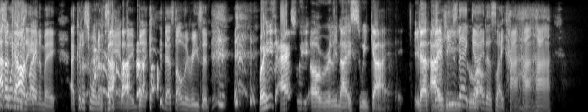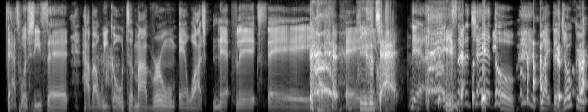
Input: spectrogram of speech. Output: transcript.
I have don't sworn it count. was Like, anime. I could have sworn it was anime, but that's the only reason. but he's actually a really nice, sweet guy. That But he's that guy that's like, ha ha ha. That's what she said. How about we go to my room and watch Netflix? Hey, he's a Chad. Yeah, he's not a Chad though. Like the Joker,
